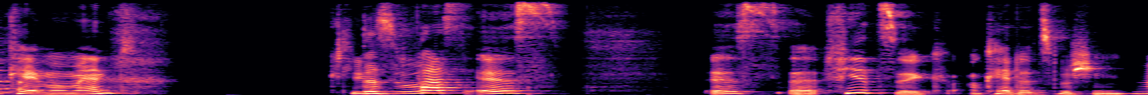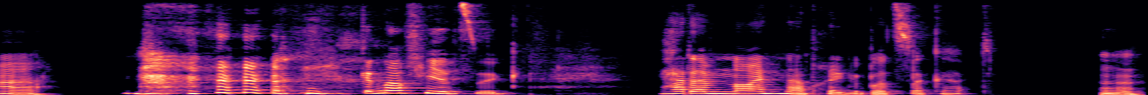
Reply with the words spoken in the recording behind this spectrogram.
Okay, Moment. Clouseau passt. ist, ist äh, 40. Okay, dazwischen. Ah. Genau 40. Er hat am 9. April Geburtstag gehabt. Hm.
